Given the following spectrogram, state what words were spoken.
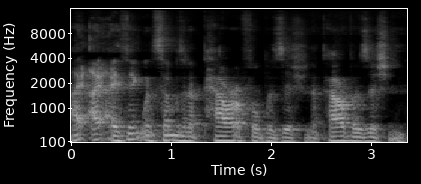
I, I, think when someone's in a powerful position, a power position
